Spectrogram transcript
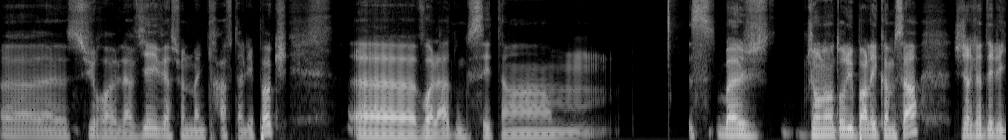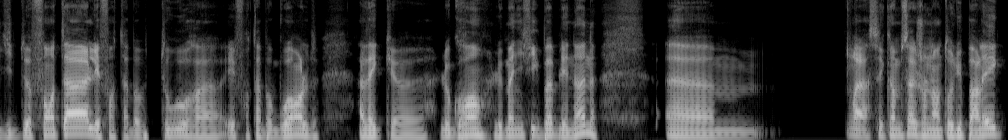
heu, sur, heu, la vieille version de Minecraft à l'époque. Heu, voilà, donc c'est un, bah, j'en ai entendu parler comme ça. J'ai regardé les guides de Fanta, les Fanta Bob Tour, et Fanta Bob World avec, le grand, le magnifique Bob Lennon. Voilà, c'est comme ça que j'en ai entendu parler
